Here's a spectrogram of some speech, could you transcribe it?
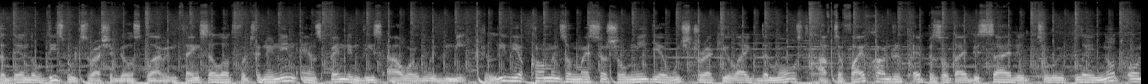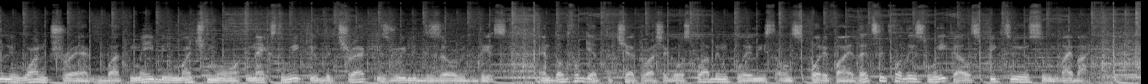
At the end of this week's Russia Goes Clubbing. Thanks a lot for tuning in and spending this hour with me. Leave your comments on my social media which track you like the most. After 500 episode I decided to replay not only one track but maybe much more next week if the track is really deserved this. And don't forget to check Russia Goes Clubbing playlist on Spotify. That's it for this week. I'll speak to you soon. Bye bye.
